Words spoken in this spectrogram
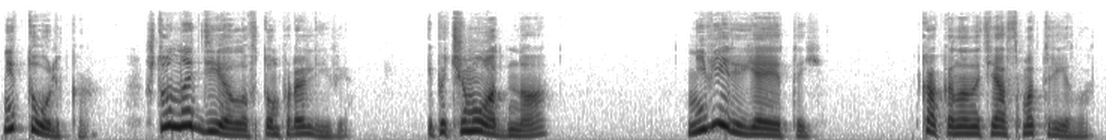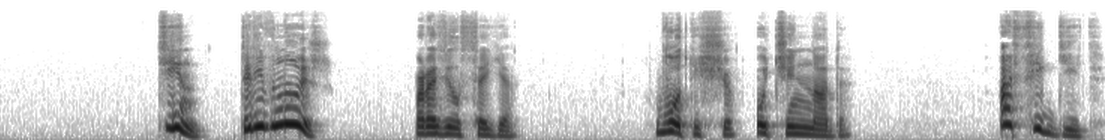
Не только. Что она делала в том проливе? И почему одна? Не верю я этой. Как она на тебя смотрела? Тин, ты ревнуешь? Поразился я. Вот еще, очень надо. Офигеть,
